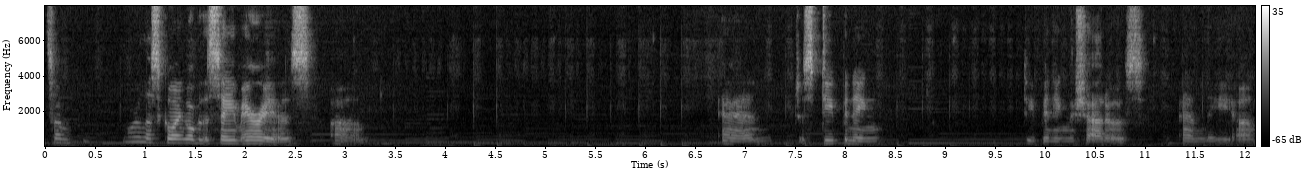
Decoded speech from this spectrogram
So I'm more or less going over the same areas. Um, and just deepening deepening the shadows and the um,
